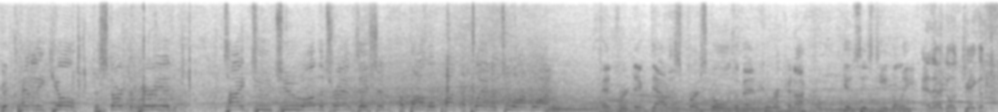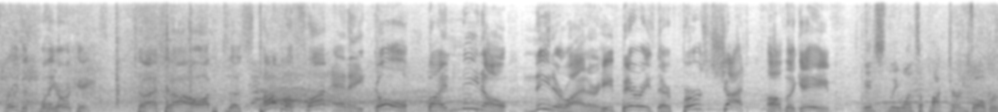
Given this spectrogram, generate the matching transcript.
good penalty kill to start the period. Tied 2-2 on the transition. A bobble puck, a play on a two-on-one. And for Nick Dowd, his first goal as a Vancouver Canuck gives his team the lead. And there goes Jaccob Slavin for the Hurricanes. Aho up to the top of the slot and a goal by Nino Niederreiter. He buries their first shot of the game. Instantly, once a puck turns over,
